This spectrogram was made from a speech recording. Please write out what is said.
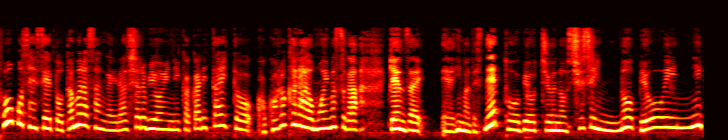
東子先生と田村さんがいらっしゃる病院にかかりたいと心から思いますが、現在、えー今ですね、闘病中の主人の病院に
